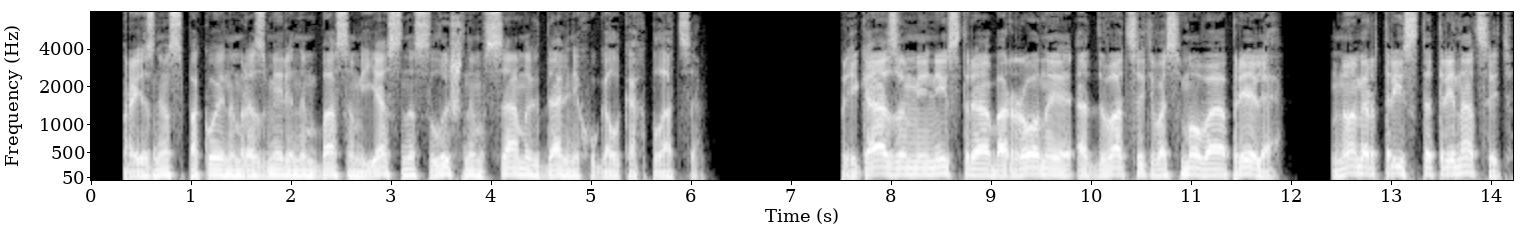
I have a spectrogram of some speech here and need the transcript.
— произнес спокойным размеренным басом, ясно слышным в самых дальних уголках плаца. Приказом министра обороны от 28 апреля, номер 313,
